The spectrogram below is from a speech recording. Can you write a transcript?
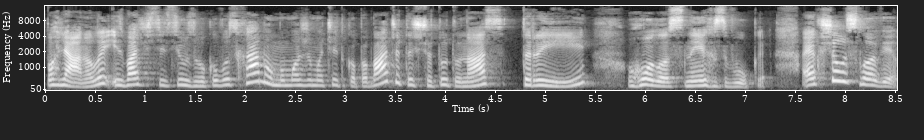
Поглянули і бачите цю звукову схему, ми можемо чітко побачити, що тут у нас три голосних звуки. А якщо у слові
